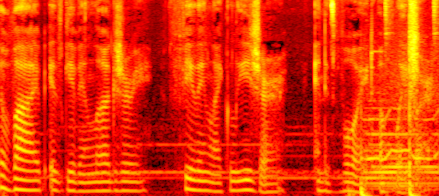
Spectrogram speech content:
The vibe is giving luxury, feeling like leisure, and is void of labor.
